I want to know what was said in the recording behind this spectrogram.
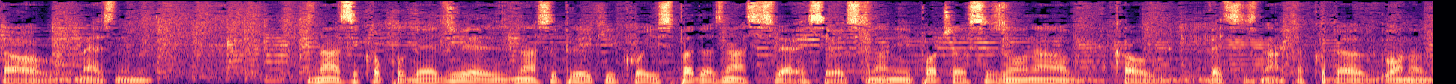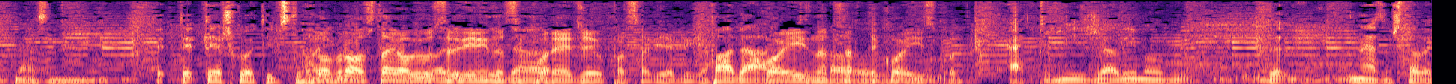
kao, ne znam, zna se ko pobeđuje, zna se prilike i ko ispada, zna se sve već se već zna, nije počela sezona kao već se zna, tako da ono, ne znam, te, te, teško je tim Pa stvarima. dobro, ostaje ovi u sredini da se poređaju, pa sad jebi ga. Pa da. Ko je iznad crte, ko je ispod. Eto, mi želimo da, ne znam šta da,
